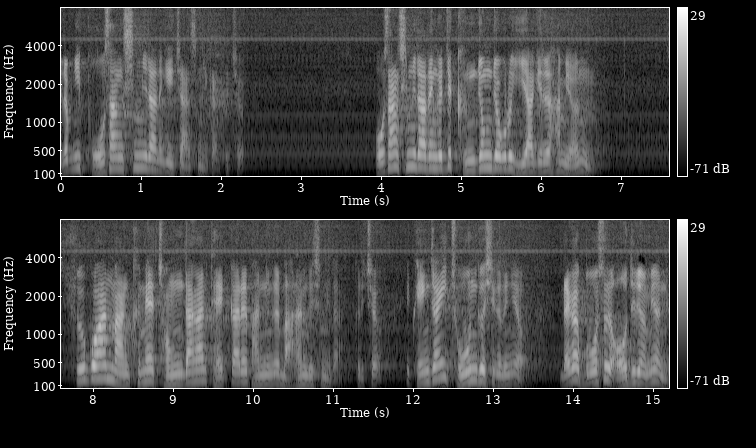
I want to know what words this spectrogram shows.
여러분 이 보상 심리라는 게 있지 않습니까? 그렇죠? 보상 심리라는 것이 긍정적으로 이야기를 하면 수고한 만큼의 정당한 대가를 받는 걸 말하는 것입니다. 그렇죠? 굉장히 좋은 것이거든요. 내가 무엇을 얻으려면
